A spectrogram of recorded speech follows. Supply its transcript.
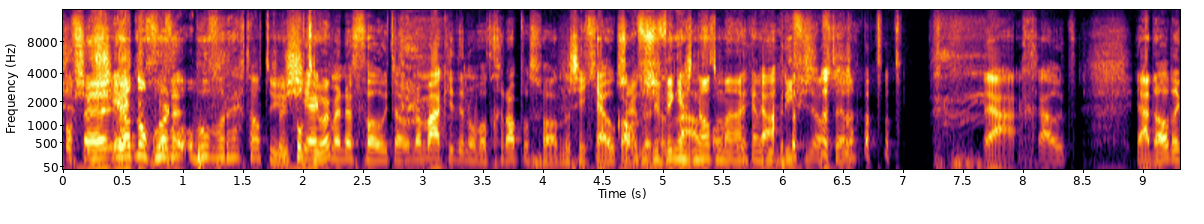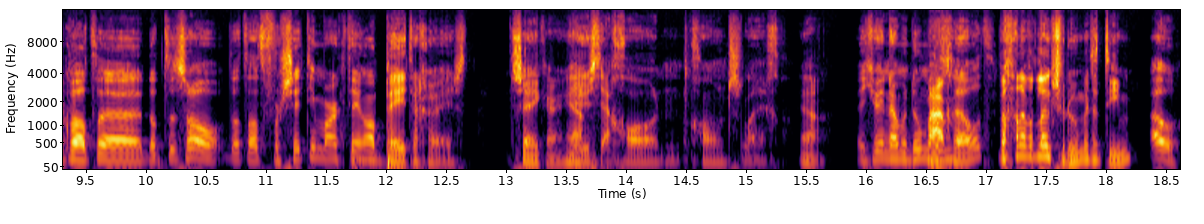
Of zo'n Eh, je had nog hoeveel, de- op hoeveel recht had u? Zo'n ie check met een foto, dan maak je er nog wat grappigs van. Dan zit jij ook Zo even aan vingers nat maken en die briefjes afstellen. Ja, goud. Ja, dan had ik wat. eh, dat is wel dat dat voor city marketing al beter geweest. Zeker, ja. Nu is het echt gewoon, gewoon slecht. ja. Weet je nou moet doen Maar- met geld? We gaan er wat leuks voor doen met het team. En Oh,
